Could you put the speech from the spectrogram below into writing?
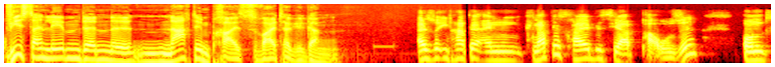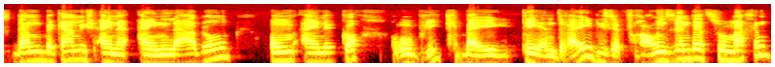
Wie ist dein Leben denn äh, nach dem Preis weitergegangen? Also ich hatte ein knappes halbes Jahr Pause und dann bekam ich eine Einladung, um eine Kochrubrik bei TN3, diese Frauensender zu machen.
